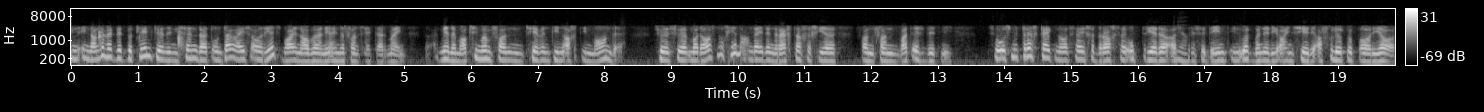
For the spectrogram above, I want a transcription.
en en dan wil ek dit beklemtoon in die sin dat onthou hy is al reeds baie naby aan die einde van sy termyn ek meen 'n maksimum van 17 18 maande so so maar daar's nog geen aanduiding regtig gegee van van wat is dit nie So ons moet terugkyk na sy gedrag, sy optrede as ja. president en ook binne die ANC die afgelope paar jaar.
